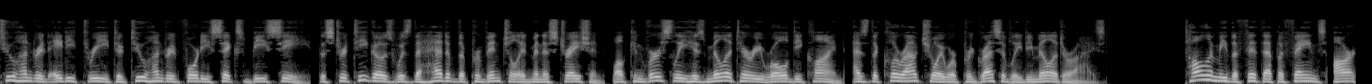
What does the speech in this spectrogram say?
283–246 BC, the strategos was the head of the provincial administration, while conversely his military role declined, as the klerouchoi were progressively demilitarized. Ptolemy V Epiphanes r.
